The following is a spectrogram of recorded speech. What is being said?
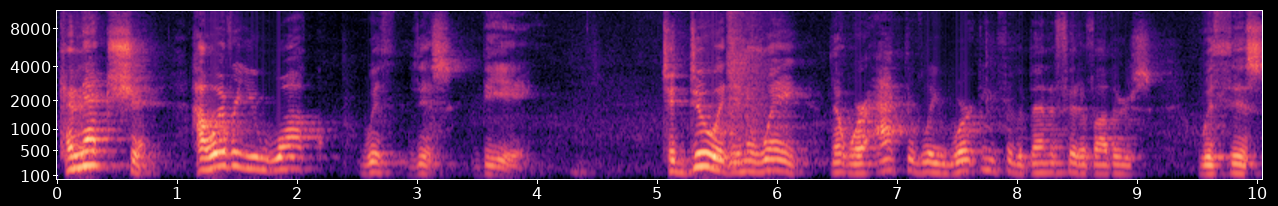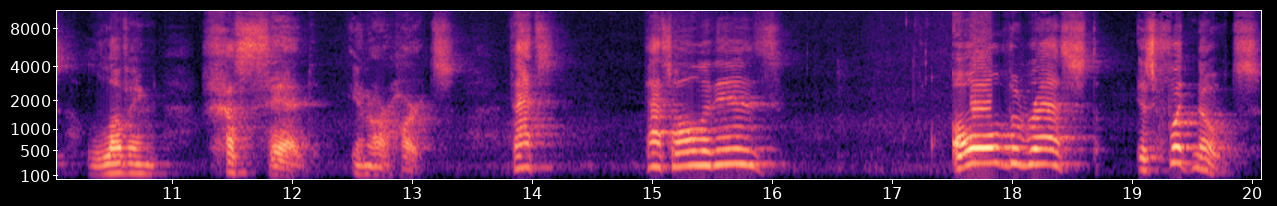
connection, however you walk with this being. To do it in a way that we're actively working for the benefit of others with this loving chesed in our hearts. That's, that's all it is. All the rest is footnotes.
